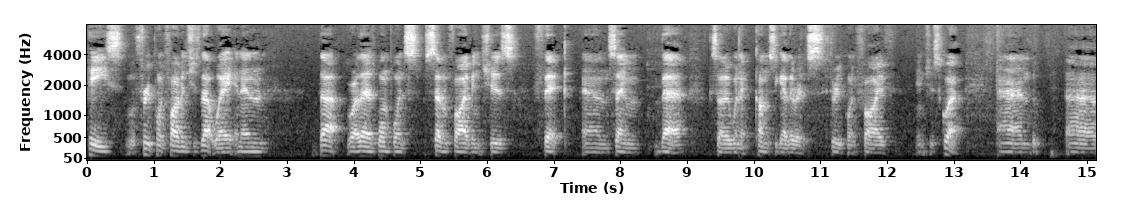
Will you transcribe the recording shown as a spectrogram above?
piece well 3.5 inches that way and then that right there is 1.75 inches thick and same there. So when it comes together it's 3.5 inches square. And uh,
